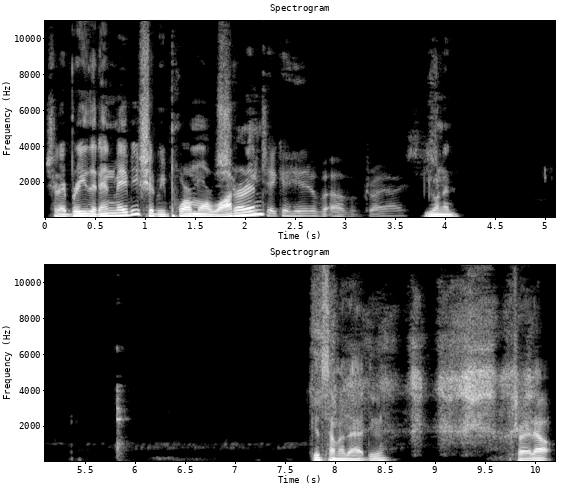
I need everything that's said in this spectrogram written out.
Should I breathe it in maybe? Should we pour more water in? take a hit of, of dry ice You want to get some of that, dude? Try it out.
